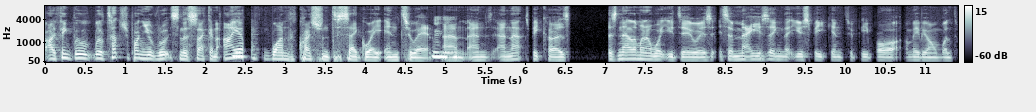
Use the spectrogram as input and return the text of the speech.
I think we'll we'll touch upon your roots in a second. I have one question to segue into it, and and and that's because there's an element of what you do is it's amazing that you speak into people maybe on one to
